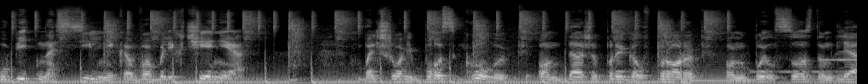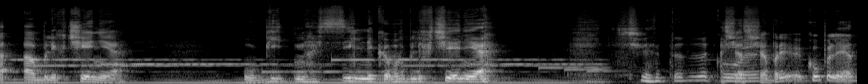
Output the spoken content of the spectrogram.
Убить насильника в облегчение. Большой босс голубь, он даже прыгал в прорубь. Он был создан для облегчения. Убить насильника в облегчение. Что это такое? Сейчас еще при... куплет.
